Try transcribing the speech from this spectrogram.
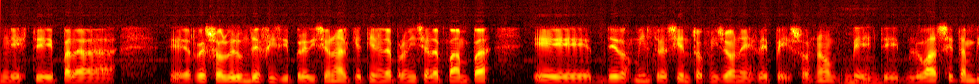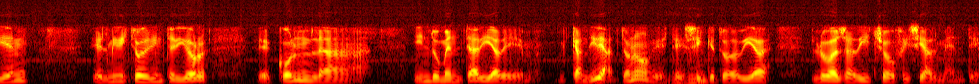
este, para eh, resolver un déficit previsional que tiene la provincia de La Pampa eh, de 2.300 millones de pesos. ¿no? este, lo hace también el ministro del Interior eh, con la indumentaria de candidato, ¿no? Este, Sin que todavía lo haya dicho oficialmente.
